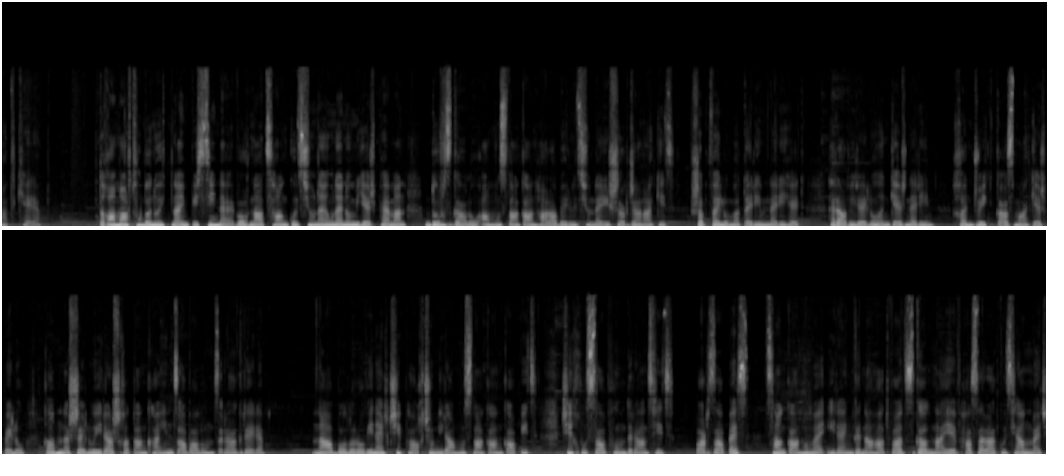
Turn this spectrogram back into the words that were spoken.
մտքերը։ Տղամարդու բնույթն այնպիսին է, որ նա ցանկություն է ունենում երբեմն դուրս գալու ամուսնական հարաբերությունների շրջանակից, շփվելու մտերիմների հետ, հravirելու ընկերներին, խնջույք կազմակերպելու կամ նշելու իր աշխատանքային ծավալուն ծրագրերը։ Նա բոլորովին էլ չի փախչում իր ամուսնական կապից, չի խուսափում դրանցից, պարզապես ցանկանում է իրեն գնահատված զգալ նաև հասարակության մեջ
